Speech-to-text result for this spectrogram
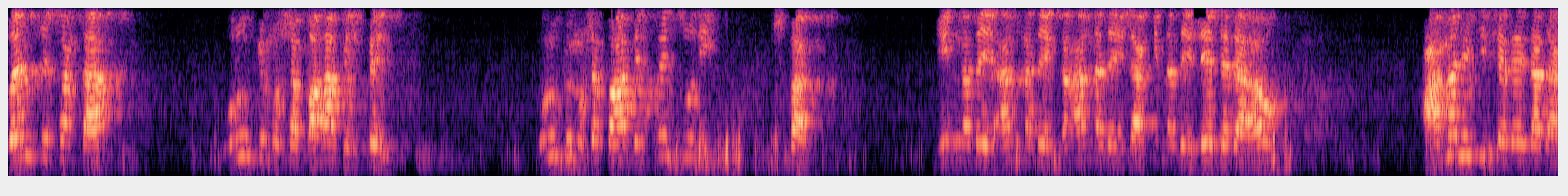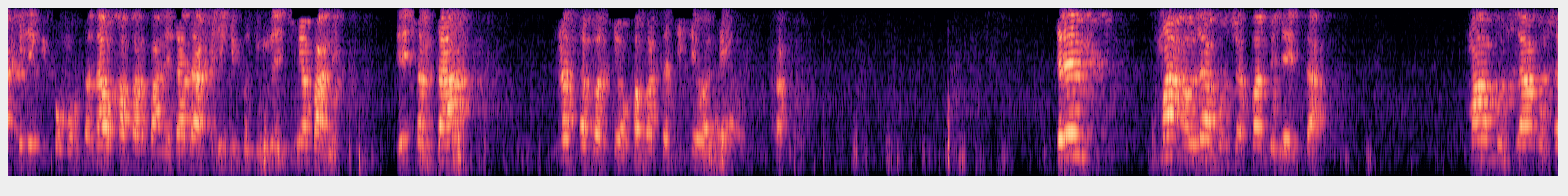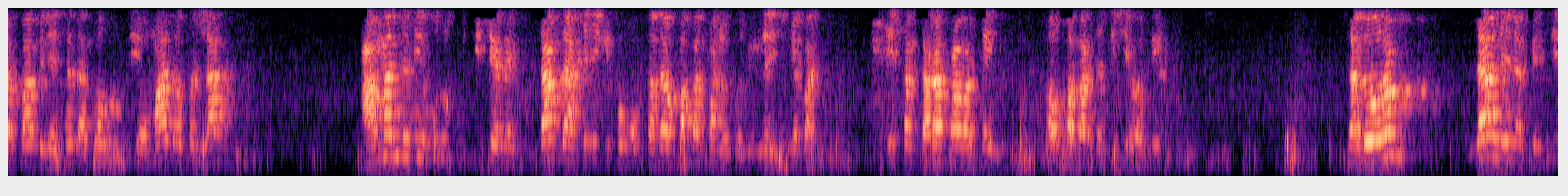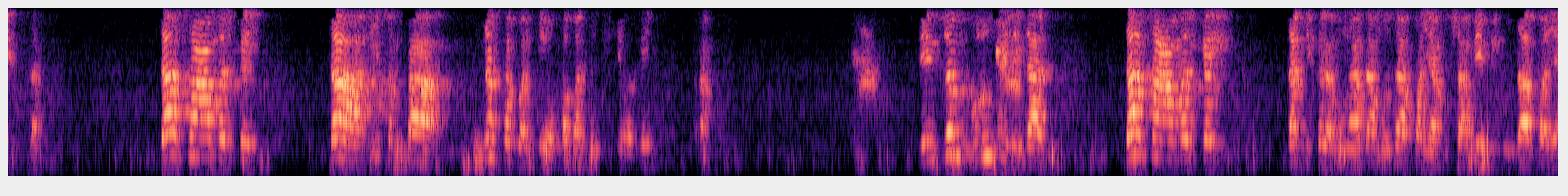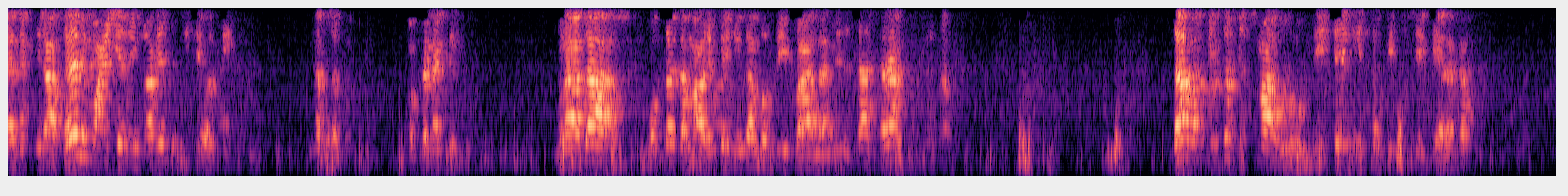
دویم قسم تا حروف مشبهه بالفعل حروف مشبهه بالفعل څو دي شپږ ان دې ان دې کان دې لکن دې لیته دا او عمل چې څه ده دا داخلي کې په مبتدا او خبر باندې دا داخلي کې په جمله اسمیه باندې دې سمتا نصب ورته او خبر ته چې ورته درم ما اولا مشبه بلیسا ما ملا مشبه بلیسا دا په حروف دی او ما د خپل لا عمل د دې حروف کی چې نه دا داخلي کې په مبتدا او خبر باندې په جمله اسمه باندې اسم طرف را ور کوي او خبر د څه شي ور کوي سلورم لا لنفي جسد دا څه عمل کوي دا اسم ته نسب ورکړي او خبر ته چې ورکړي پنځم ګروپ کې دا دا څه عمل کوي دا چې کله منادا مضاف یا مشابه به مضاف یا نکره غیر معین نه لري چې ورته نسب او کنه کې منادا مبتدا معرفه نه دا مبني په علامه اساس سره دا پنځه قسمه حروف دي چې اسم کې څه کې راکړه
